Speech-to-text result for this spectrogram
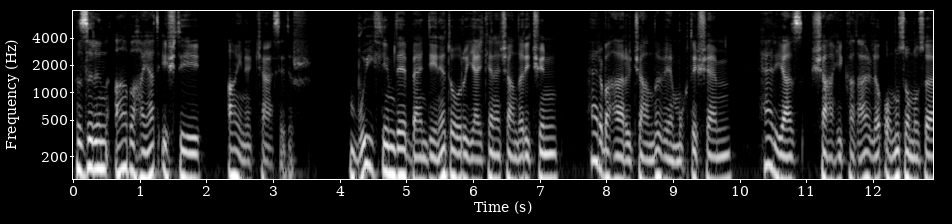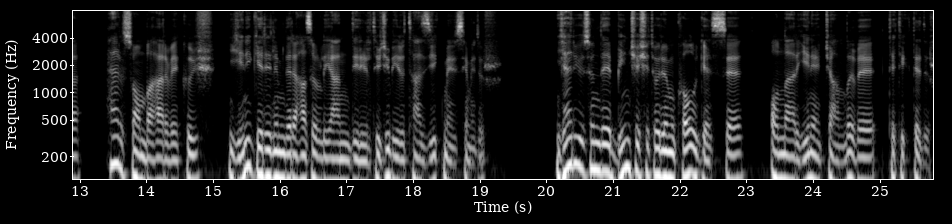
Hızır'ın ab hayat içtiği aynı kasedir. Bu iklimde bendiğine doğru yelken açanlar için her bahar canlı ve muhteşem, her yaz şahikalarla omuz omuza, her sonbahar ve kış yeni gerilimlere hazırlayan diriltici bir tazyik mevsimidir. Yeryüzünde bin çeşit ölüm kol gezse, onlar yine canlı ve tetiktedir.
